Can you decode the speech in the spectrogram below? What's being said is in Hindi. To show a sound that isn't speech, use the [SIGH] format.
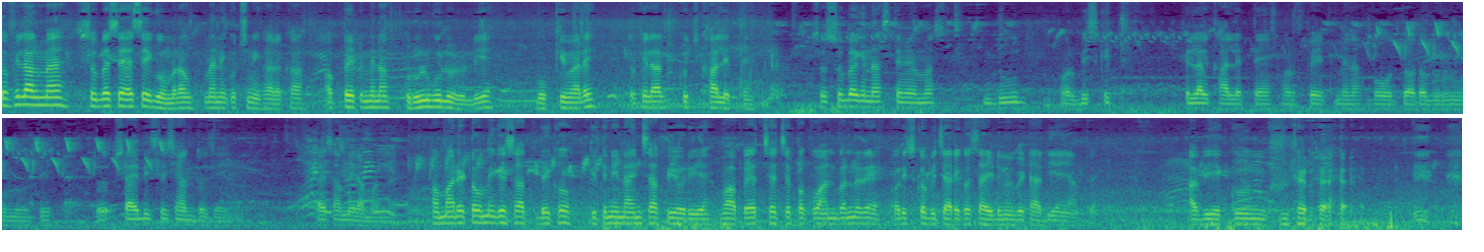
सो फ़िलहाल मैं सुबह से ऐसे ही घूम रहा हूँ। मैंने कुछ नहीं खा रखा। अब पेट में ना गुरुल गुलुल हो है। भूख की मारे। तो फ़िलहाल कुछ खा लेते हैं। सो सुबह के नाश्ते में मस्त दूध और बिस्किट फ़िलहाल खा लेते हैं। और पेट में ना बहुत ज़्यादा गुरुल गुल होती है। तो शायद इससे शांत हो जाएँगे। ऐसा मेरा मानना है। हमारे टोमी के साथ देखो कितनी नाइंसाफ़ी हो रही है। वहाँ पे अच्छे अच्छे पकवान बन रहे हैं। और इसको बेचारे को साइड में बैठा दिया यहाँ पे। अभी एक कून [LAUGHS] कर रहा है।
